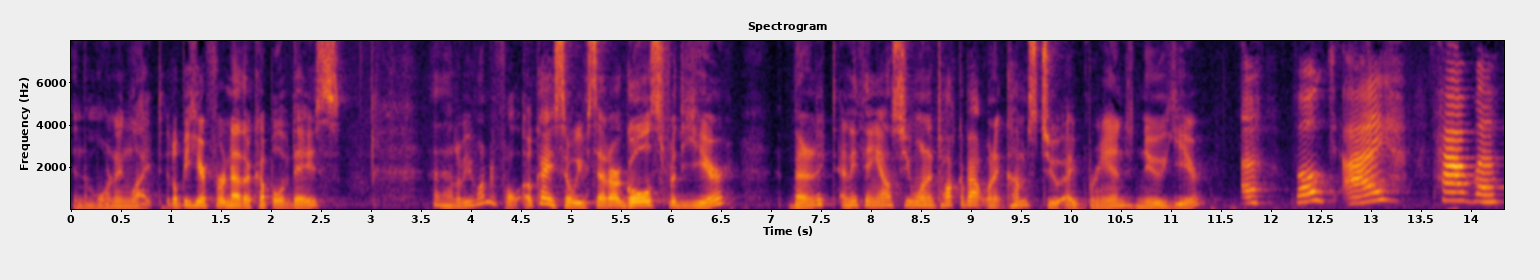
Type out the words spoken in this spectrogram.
in the morning light. It'll be here for another couple of days. And that'll be wonderful. Okay, so we've set our goals for the year. Benedict, anything else you want to talk about when it comes to a brand new year? Uh, folks, I have a,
